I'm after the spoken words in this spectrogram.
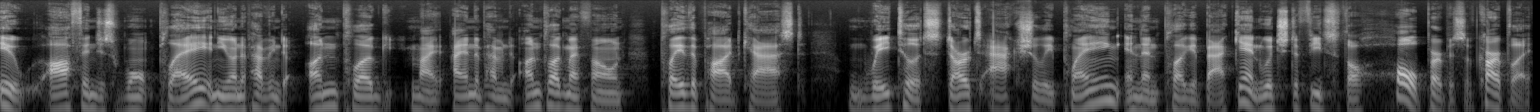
it often just won't play, and you end up having to unplug my. I end up having to unplug my phone, play the podcast, wait till it starts actually playing, and then plug it back in, which defeats the whole purpose of CarPlay.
